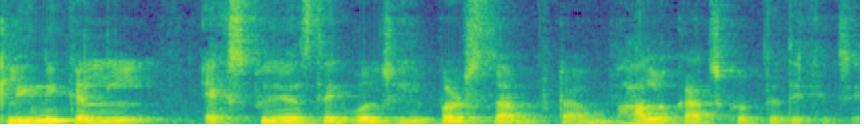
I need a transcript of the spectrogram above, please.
ক্লিনিক্যাল এক্সপিরিয়েন্স থেকে বলছি হিপারসাল্ভটা ভালো কাজ করতে দেখেছি।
